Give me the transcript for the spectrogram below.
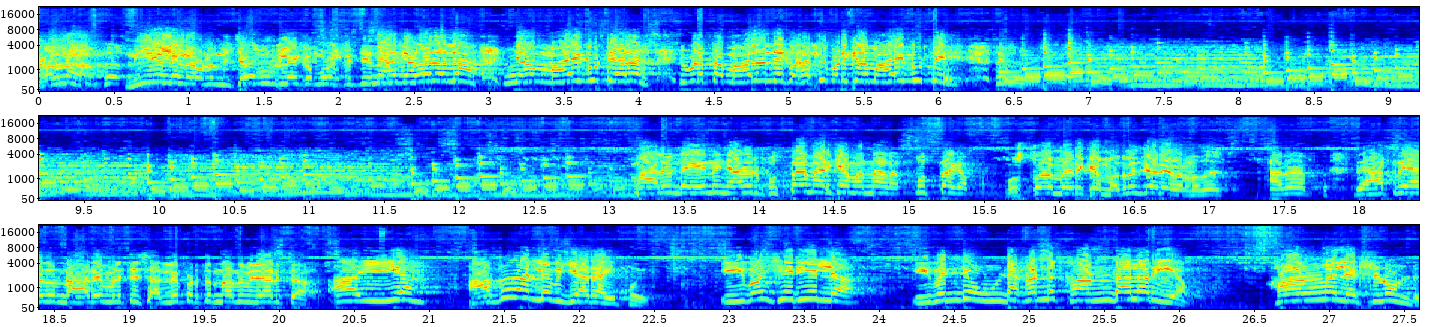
കള്ള നീയല്ലേ അവിടെ നിന്ന് ചെമ്പൂരിലേക്ക് മോഷ്ടിച്ചത്? ഞാൻ കള്ളനല്ല ഞാൻ മായൻകുട്ടിയാണ്. ഇവിടത്തെ മാലുവിന്റെ ക്ലാസ്സിൽ പഠിക്കുന്ന മായൻകുട്ടി. മാലുവിന്റെ കയ്യിൽ നിന്ന് ഞാനൊരു പുസ്തകം മേടിക്കാൻ വന്നാണ് പുസ്തകം. പുസ്തകം മേടിക്കാൻ മധുരം ചാടിയാ വരണത്? അത് രാത്രി ആയതുകൊണ്ട് ആരെയും വിളിച്ച് ശല്യപ്പെടുത്തണ്ടെന്ന് വിചാരിച്ച. അയ്യ അത് നല്ല വിചാരായിപ്പോയി ഇവൻ ശരിയല്ല. ഇവന്റെ ഉണ്ടകണ്ണ് കണ്ടാലറിയാം. കള്ള ലക്ഷണമുണ്ട്.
